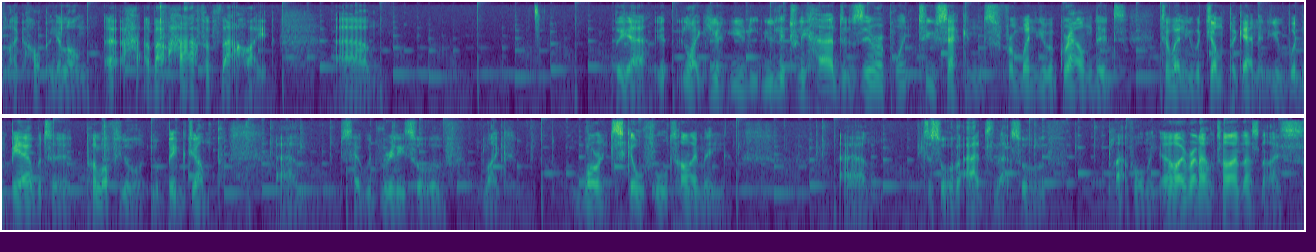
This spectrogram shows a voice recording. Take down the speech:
like hopping along at about half of that height. Um, but yeah, like you, you, you literally had 0.2 seconds from when you were grounded to when you would jump again, and you wouldn't be able to pull off your, your big jump. Um, so it would really sort of like warrant skillful timing um, to sort of add to that sort of platforming. Oh, I ran out of time. That's nice.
